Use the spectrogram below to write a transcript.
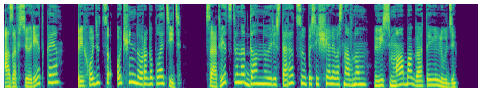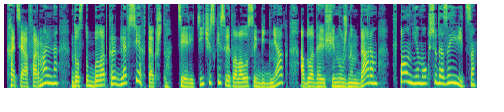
А за все редкое приходится очень дорого платить. Соответственно, данную ресторацию посещали в основном весьма богатые люди. Хотя формально доступ был открыт для всех, так что теоретически светловолосый бедняк, обладающий нужным даром, вполне мог сюда заявиться.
